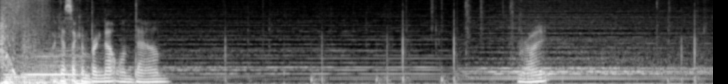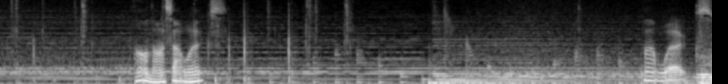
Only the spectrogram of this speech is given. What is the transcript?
I guess I can bring that one down. Right. Oh nice, that works. That works.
